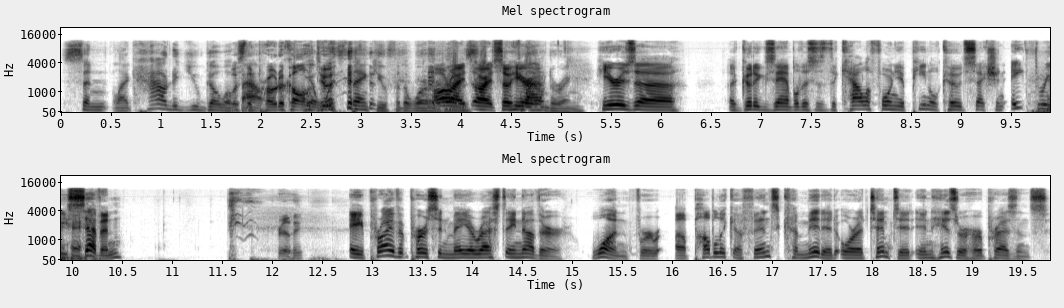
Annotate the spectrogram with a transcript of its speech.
sen, like how did you go What's about? the protocol Yeah, to what's, thank you for the word. all I right, was all right. So here, floundering. here is a a good example. This is the California Penal Code, section eight three seven. really? A private person may arrest another. One, for a public offense committed or attempted in his or her presence.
